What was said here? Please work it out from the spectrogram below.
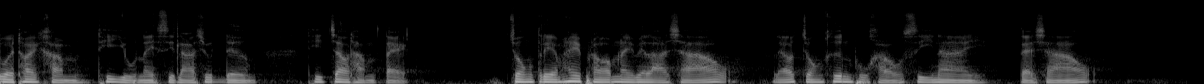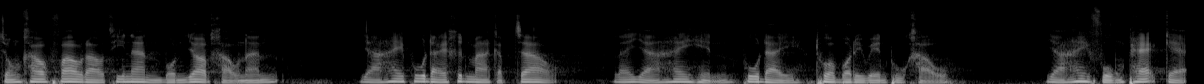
ด้วยถ้อยคำที่อยู่ในศิลาชุดเดิมที่เจ้าทำแตก จงเตรียมให้พร้อมในเวลาเช้า แล้วจงขึ้นภูเขาซีนาย แต่เช้า จงเข้าเฝ้าเราที่นั่นบนยอดเขานั้น อย่าให้ผู้ใดขึ้นมากับเจ้า และอย่าให้เห็นผู้ใดทั่วบริเวณภูเขา อย่าให้ฝูงแพะแกะ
